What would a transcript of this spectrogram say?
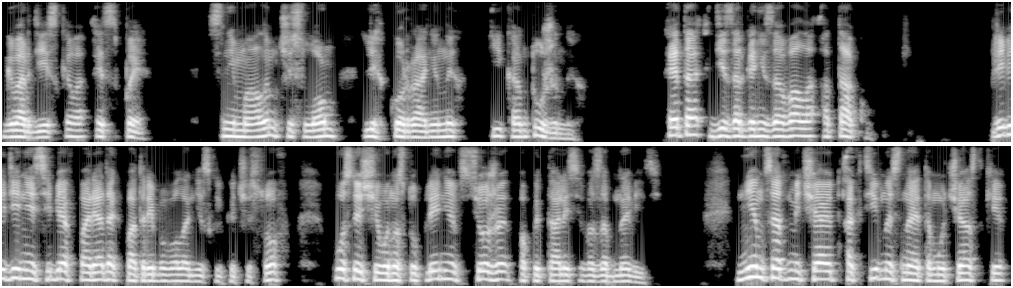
гвардейского СП с немалым числом легко раненых и контуженных. Это дезорганизовало атаку. Приведение себя в порядок потребовало несколько часов, после чего наступление все же попытались возобновить. Немцы отмечают активность на этом участке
